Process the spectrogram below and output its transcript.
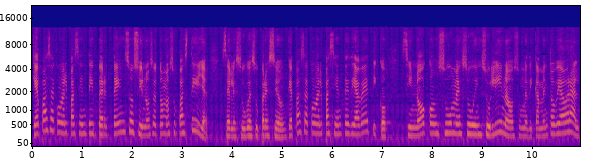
¿Qué pasa con el paciente hipertenso si no se toma su pastilla? Se le sube su presión. ¿Qué pasa con el paciente diabético? Si no consume su insulina o su medicamento vía oral,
